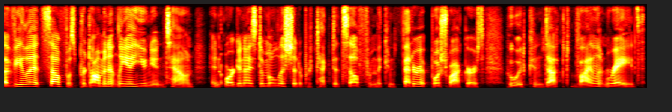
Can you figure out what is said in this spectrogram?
Avilla itself was predominantly a Union town and organized a militia to protect itself from the Confederate bushwhackers who would conduct violent raids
